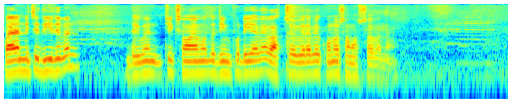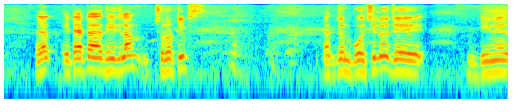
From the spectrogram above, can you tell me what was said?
পায়ের নিচে দিয়ে দেবেন, দেখবেন ঠিক সময় মতো ডিম ফুটে যাবে, বাচ্চা বেরাবে, কোনো সমস্যা হবে না। যাই হোক, এটা একটা দিয়ে দিলাম ছোটো টিপস। একজন বলছিল যে ডিমের,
